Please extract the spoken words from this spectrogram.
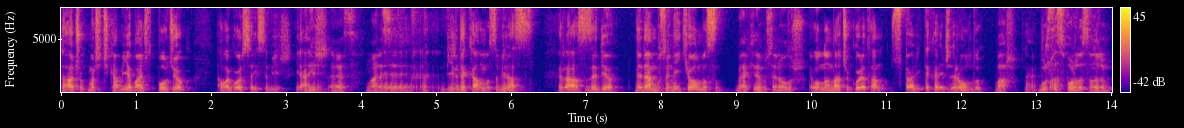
daha çok maça çıkan bir yabancı futbolcu yok. Ama gol sayısı bir. Yani Bir, evet maalesef. e, birde kalması biraz rahatsız ediyor. Neden bu sene iki olmasın? Belki de bu sene olur. E, ondan daha çok gol atan Süper Lig'de kaleciler oldu. Var. Evet, Bursa var. Spor'da sanırım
